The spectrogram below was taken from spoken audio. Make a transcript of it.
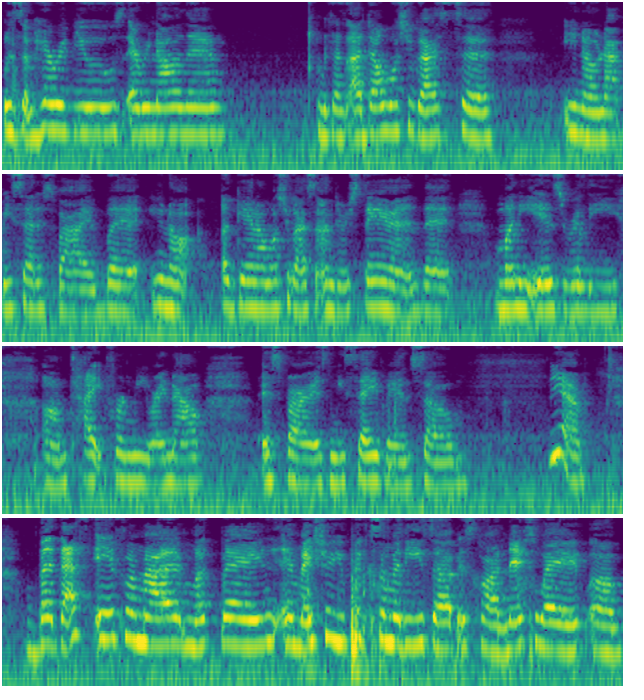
with some hair reviews every now and then. Because I don't want you guys to, you know, not be satisfied. But, you know, again, I want you guys to understand that money is really um, tight for me right now as far as me saving. So, yeah. But that's it for my mukbang. And make sure you pick some of these up. It's called Next Wave of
